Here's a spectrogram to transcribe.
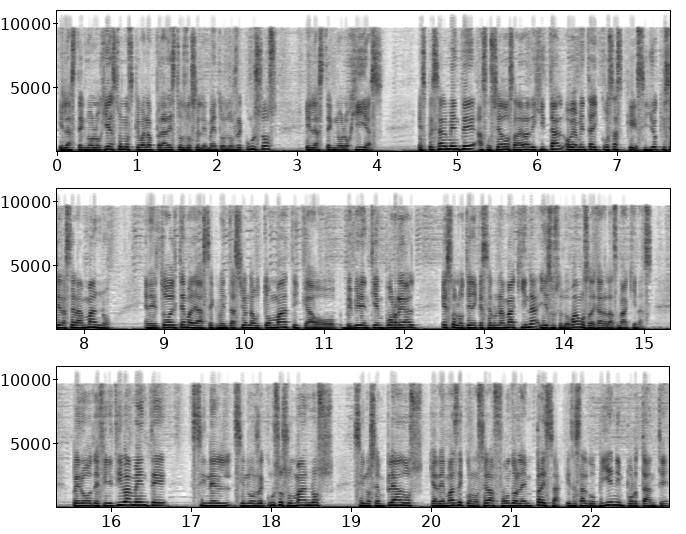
y las tecnologías son los que van a operar estos dos elementos, los recursos y las tecnologías. especialmente asociados a la era digital. Obviamente hay cosas que si yo quisiera hacer a mano en el, todo el tema de la segmentación automática o vivir en tiempo real, eso lo tiene que hacer una máquina y eso se lo vamos a dejar a las máquinas. Pero definitivamente sin, el, sin los recursos humanos, sin los empleados, que además de conocer a fondo la empresa, que eso es algo bien importante,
